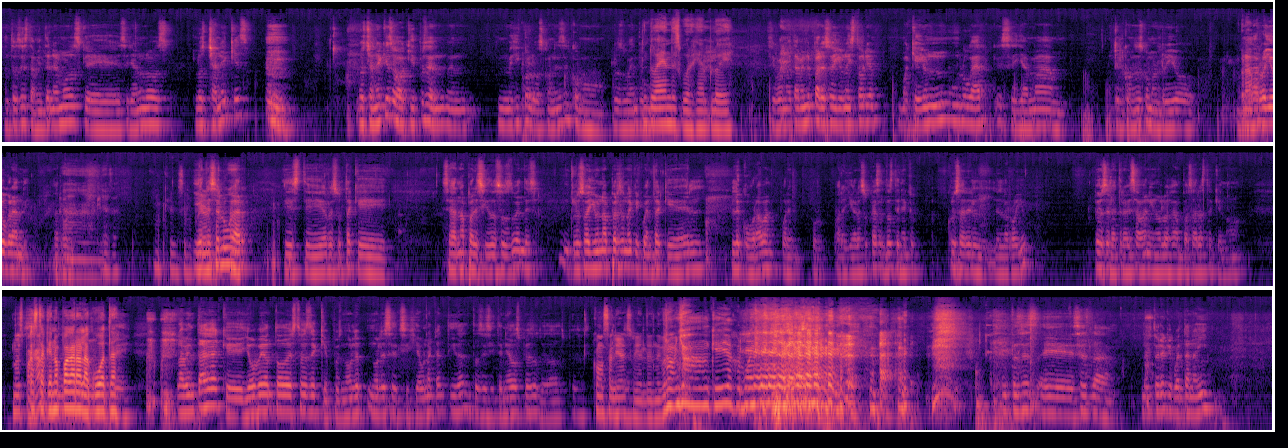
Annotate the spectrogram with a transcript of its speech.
Entonces también tenemos que serían los, los chaneques. los chaneques o aquí pues en, México los conocen como los duendes. ¿no? Duendes, por ejemplo, eh. Sí, bueno, también para eso hay una historia. Aquí hay un, un lugar que se llama, que lo conoces como el río, el arroyo grande. Arroyo. Ah, Y en ese lugar, este, resulta que se han aparecido esos duendes. Incluso hay una persona que cuenta que él le cobraban por, por- para llegar a su casa, entonces tenía que cruzar el, el arroyo, pero se le atravesaban y no lo dejaban pasar hasta que no, No No es pagar. hasta que no pagara la cuota. La ventaja que yo veo en todo esto es de que pues no, le, no les exigía una cantidad, entonces si tenía dos pesos le daba dos pesos. ¿Cómo salía eso? Y el de negro, yo, que yo, Entonces eh, esa es la, la historia que cuentan ahí.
